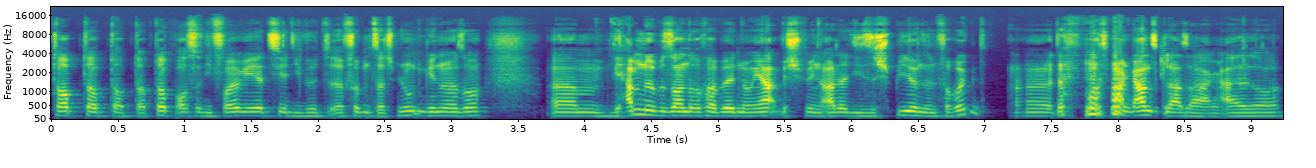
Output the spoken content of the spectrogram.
Top, top, top, top, top. Außer die Folge jetzt hier, die wird äh, 25 Minuten gehen oder so. Ähm, wir haben eine besondere Verbindung. Ja, wir spielen alle dieses Spiel und sind verrückt. Äh, das muss man ganz klar sagen. Also,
